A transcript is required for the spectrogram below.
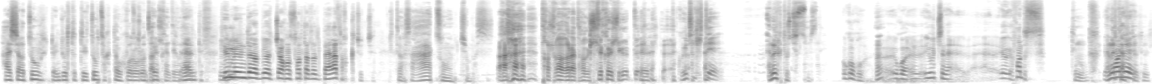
хаашаа зөв дамжуултуудыг зөв цагтаа өгөх руу задлахын тэр Харин тэр мөрөн дээр би бол жоохон сул талбал байгаа л авах гэж бодож байна. Гэтэ бас Аа 100 юм чинь бас. Толгоогоороо тоглох дээ. Гүн чи гэхдээ Америк төрж ирсэн юм байна. Үгүй үгүй. Үгүй юу ч Японд өссөн. Тийм үү? Америк авт байл.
